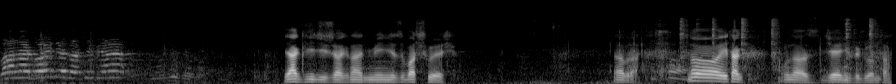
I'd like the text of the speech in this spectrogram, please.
Bo idzie do ciebie! Jak widzisz, jak nawet mnie nie zobaczyłeś. Dobra. No i tak u nas dzień wygląda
